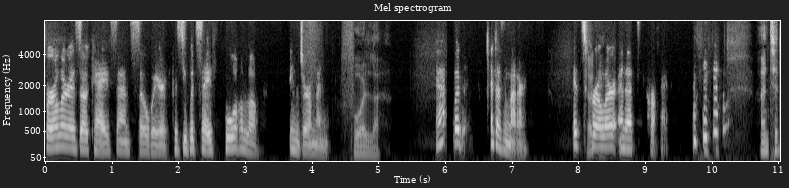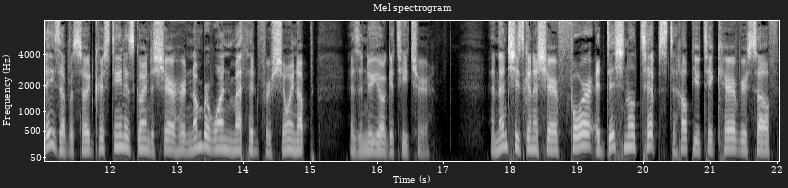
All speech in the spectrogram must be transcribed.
Furler is okay. Sounds so weird because you would say Furler in German. Furler. Yeah, but it doesn't matter. It's okay. Furler and that's perfect. On today's episode, Christine is going to share her number one method for showing up as a new yoga teacher. And then she's going to share four additional tips to help you take care of yourself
